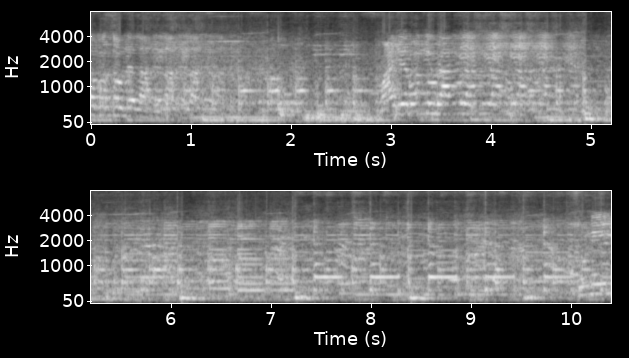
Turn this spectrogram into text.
कुठं बसवलेला आहे. माझे बंधू राकेश सुनील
